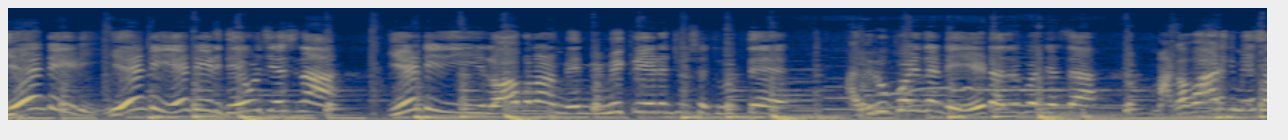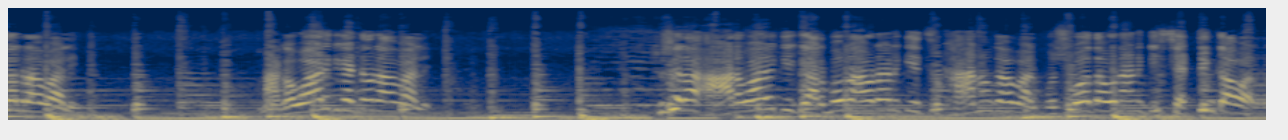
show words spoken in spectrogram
ఏంటి ఈడి ఏంటి ఏంటి ఈడి దేవుడు చేసిన? ఏంటి ఈ లోపల మిమిక్రీ చేయడం చూసి చూస్తే అదిరిపోయిందండి. ఏంటి అదిరిపోయింది తెలుసా? మగవాడికి మీసాలు రావాలి. మగవాడికి గడ్డం రావాలి. చూసారా? ఆడవాడికి గర్భం రావడానికి కారణం కావాలి. పుష్పోత అవ్వడానికి సెట్టింగ్ కావాలి.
